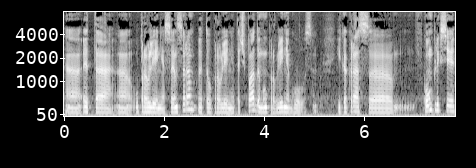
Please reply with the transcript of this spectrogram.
Э, это э, управление сенсором, это управление тачпадом и управление голосом. И как раз э, в комплексе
